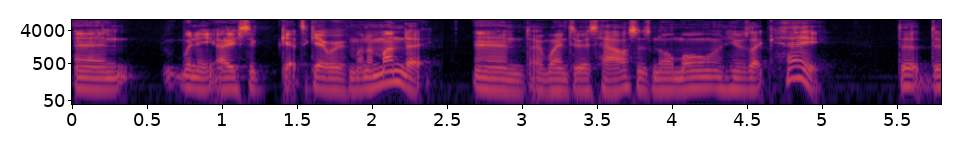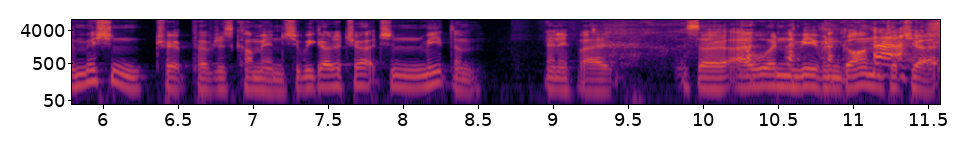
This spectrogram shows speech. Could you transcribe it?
and when he, I used to get together with him on a Monday, and I went to his house as normal, and he was like, "Hey, the the mission trip have just come in. Should we go to church and meet them?" And if I, so I wouldn't have even gone to church.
